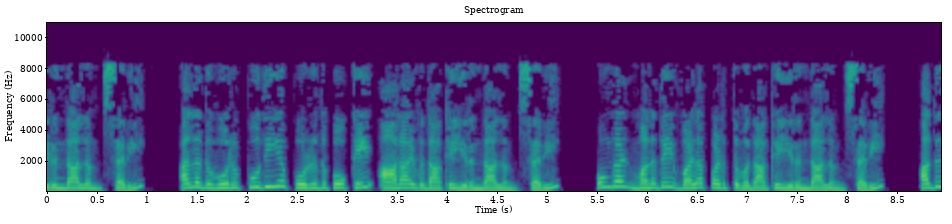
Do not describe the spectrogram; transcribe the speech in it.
இருந்தாலும் சரி அல்லது ஒரு புதிய பொழுதுபோக்கை ஆராய்வதாக இருந்தாலும் சரி உங்கள் மனதை வளப்படுத்துவதாக இருந்தாலும் சரி அது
